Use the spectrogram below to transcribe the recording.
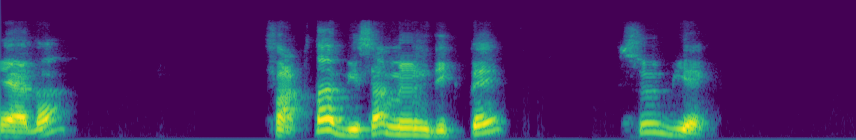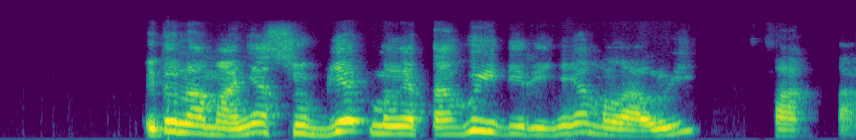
Ya, kan? Fakta bisa mendikte subjek. Itu namanya subjek mengetahui dirinya melalui fakta.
